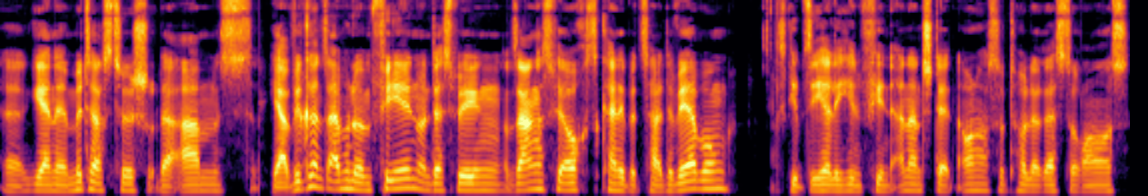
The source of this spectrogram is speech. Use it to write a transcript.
äh, gerne Mittagstisch oder abends. Ja, wir können es einfach nur empfehlen und deswegen sagen es wir auch, es ist keine bezahlte Werbung. Es gibt sicherlich in vielen anderen Städten auch noch so tolle Restaurants.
